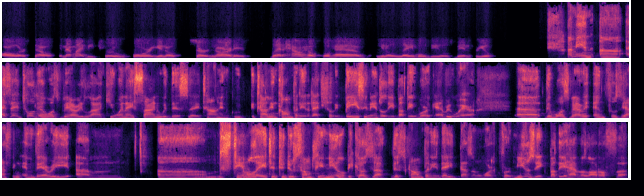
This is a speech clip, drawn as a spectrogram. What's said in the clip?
all ourselves. And that might be true for, you know, certain artists. But how helpful have, you know, label deals been for you? I mean, uh, as I told you, I was very lucky when I signed with this uh, Italian Italian company that actually based in Italy, but they work everywhere uh, they was very enthusiastic and very um, um, stimulated to do something new because uh, this company they doesn't work for music but they have a lot of uh,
